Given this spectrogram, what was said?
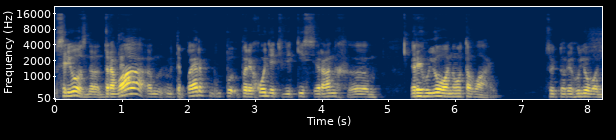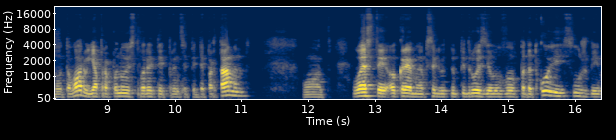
Серйозно, дрова ем, тепер переходять в якийсь ранг е, регульованого товару. Абсолютно регульованого товару. Я пропоную створити, в принципі, департамент, от, ввести окремий абсолютно підрозділ в податковій службі,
